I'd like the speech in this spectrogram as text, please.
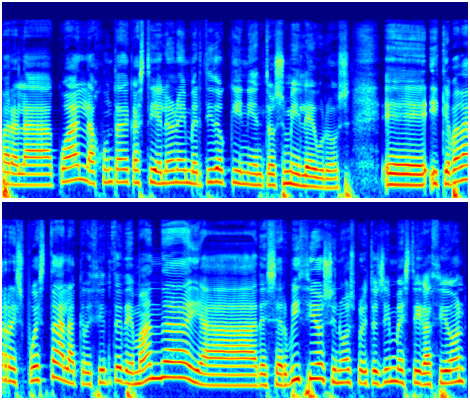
para la cual la Junta de Castilla y León ha invertido 500.000 euros eh, y que va a dar respuesta a la creciente demanda y a, de servicios y nuevos proyectos de investigación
